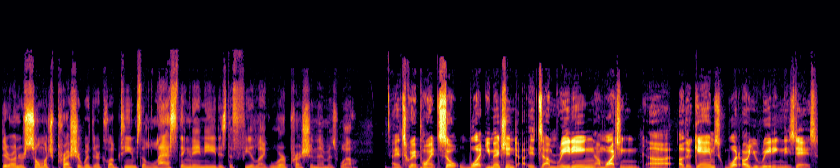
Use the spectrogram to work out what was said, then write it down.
they're under so much pressure with their club teams. The last thing they need is to feel like we're pressuring them as well. It's a great point. So, what you mentioned, it's I'm reading, I'm watching uh, other games. What are you reading these days?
